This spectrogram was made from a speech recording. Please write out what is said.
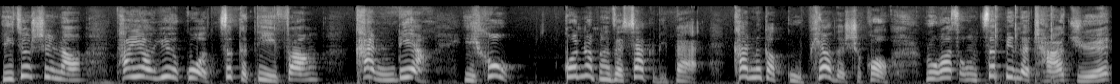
也就是呢，它要越过这个地方看量，以后观众朋友在下个礼拜看那个股票的时候，如何从这边的察觉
